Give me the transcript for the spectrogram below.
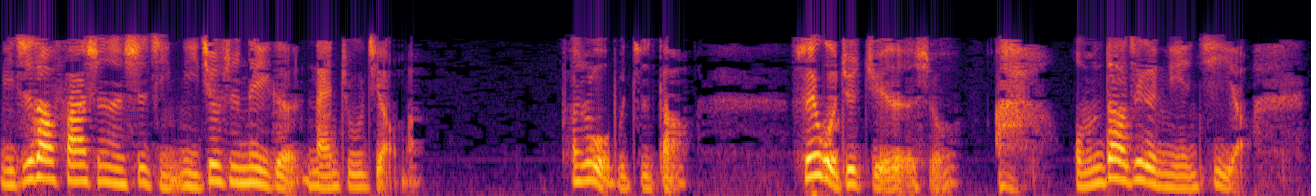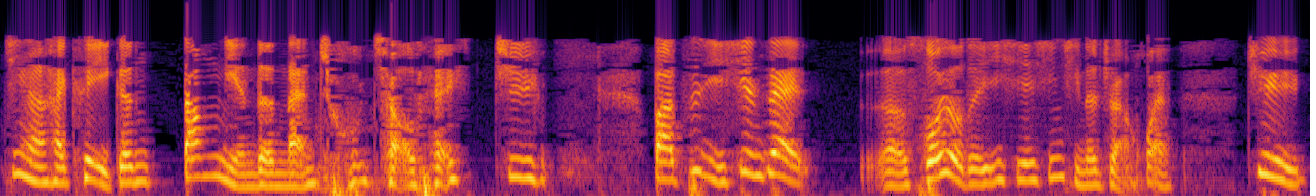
你知道发生的事情，你就是那个男主角吗？他说我不知道，所以我就觉得说啊，我们到这个年纪啊，竟然还可以跟当年的男主角来去把自己现在。呃，所有的一些心情的转换，去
